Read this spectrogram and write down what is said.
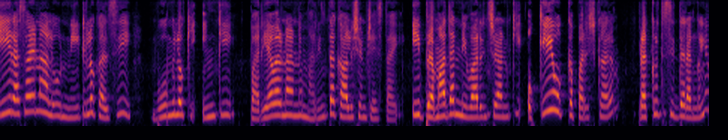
ఈ రసాయనాలు నీటిలో కలిసి భూమిలోకి ఇంకి పర్యావరణాన్ని మరింత కాలుష్యం చేస్తాయి. ఈ ప్రమాదాన్ని నివారించడానికి ఒకే ఒక్క పరిష్కారం ప్రకృతి సిద్ధ రంగుల్ని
